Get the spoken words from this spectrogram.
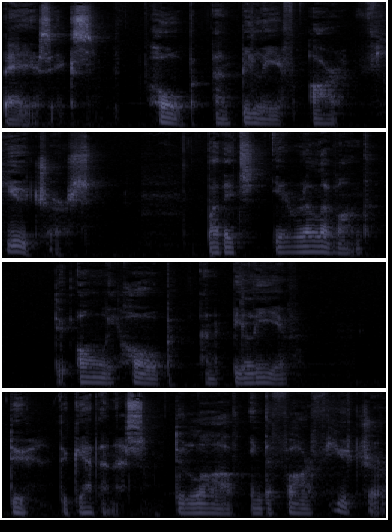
basics. Hope and belief are futures, but it's irrelevant to only hope and believe. To togetherness, to love in the far future,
